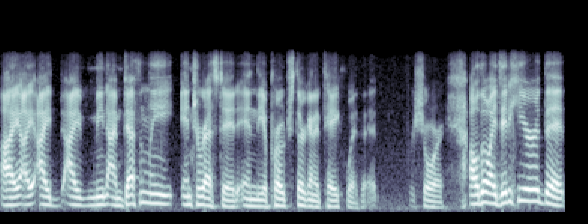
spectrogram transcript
I, I, I, I mean, I'm definitely interested in the approach they're going to take with it, for sure. Although I did hear that,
